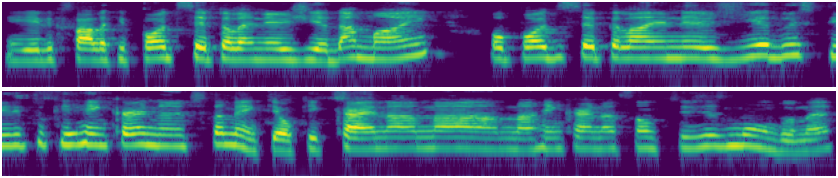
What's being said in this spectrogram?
E ele fala que pode ser pela energia da mãe ou pode ser pela energia do espírito que reencarnante também, que é o que cai na, na, na reencarnação do Sigismundo, né?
